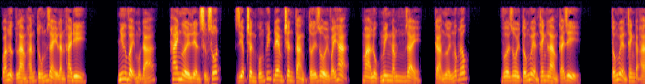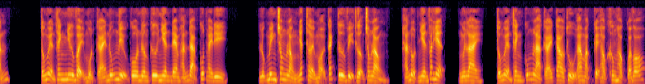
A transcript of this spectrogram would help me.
quán lực làm hắn túm giày lăn khai đi. Như vậy một đá, hai người liền sửng sốt, Diệp Trần cuống quýt đem chân tảng tới rồi váy hạ, mà Lục Minh nắm giày, cả người ngốc đốc. Vừa rồi Tống Nguyễn Thanh làm cái gì? Tống Nguyễn Thanh đạp hắn. Tống Nguyễn Thanh như vậy một cái nũng nịu cô nương cư nhiên đem hắn đạp cút ngay đi. Lục Minh trong lòng nhất thời mọi cách tư vị thượng trong lòng, hắn đột nhiên phát hiện, nguyên lai, like, Tống Nguyễn Thanh cũng là cái cao thủ A mặc kệ học không học quá võ,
